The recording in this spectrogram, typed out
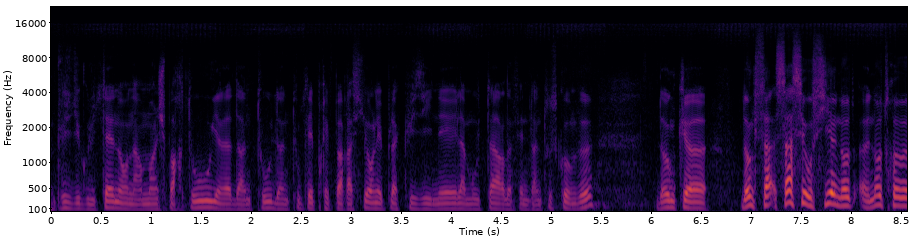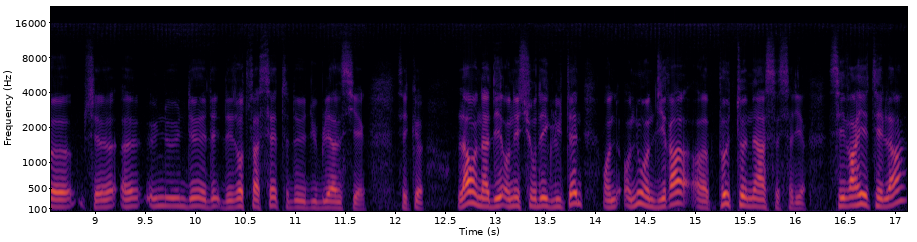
En plus du gluten, on en mange partout, il y en a dans tout, dans toutes les préparations, les plats cuisinés, la moutarde, enfin dans tout ce qu'on veut. Donc, euh, donc ça, c'est aussi un autre, une, des, autres facettes du blé ancien. C'est que là, on, a on, est sur des gluten, nous on dira euh, peu tenaces, c'est-à-dire ces variétés-là,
